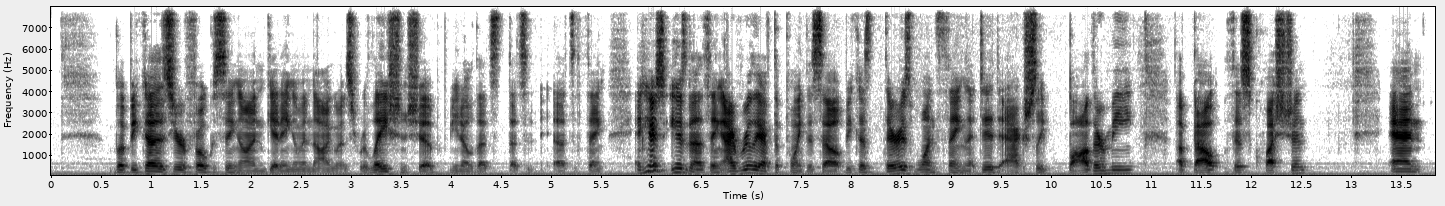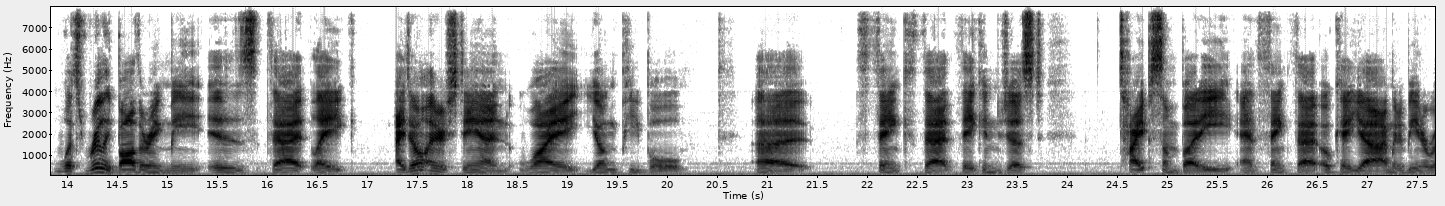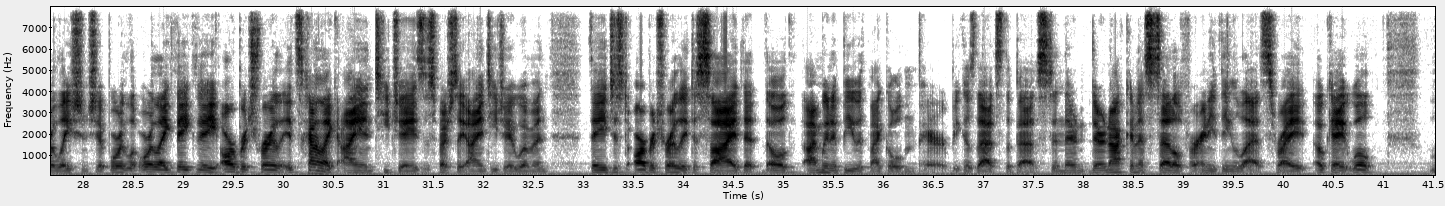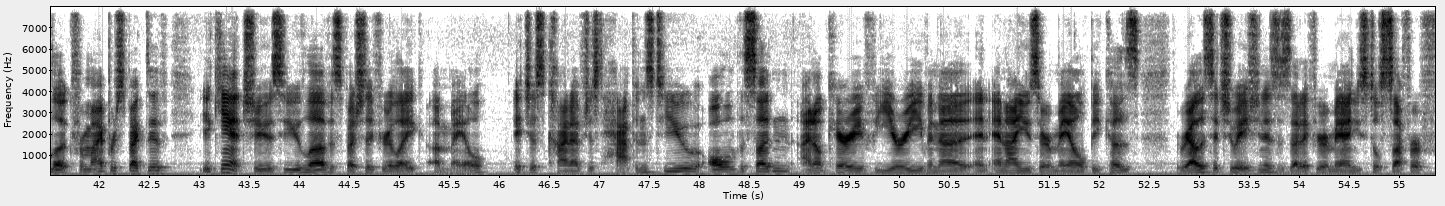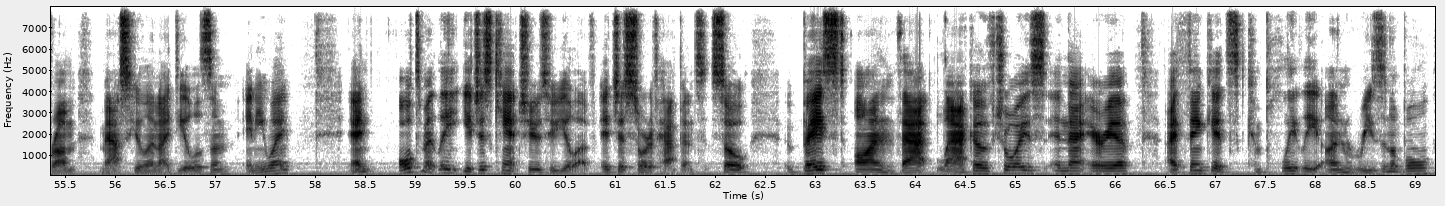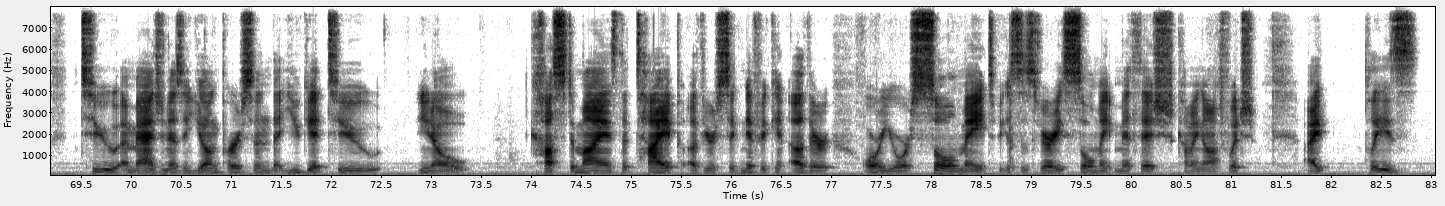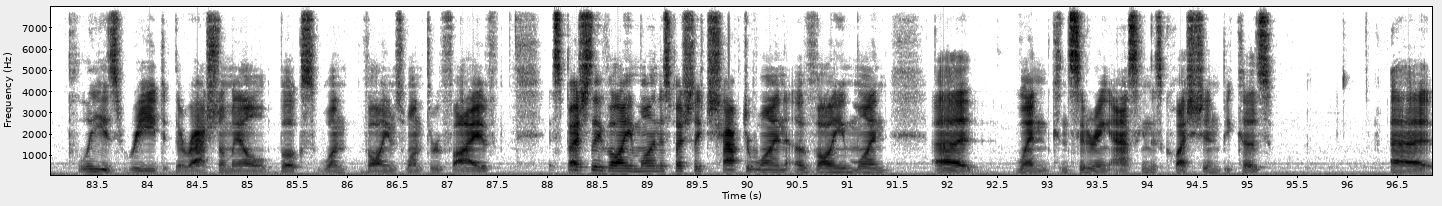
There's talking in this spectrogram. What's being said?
But because you're focusing on getting a monogamous relationship, you know that's that's a, that's a thing. And here's here's another thing. I really have to point this out because there is one thing that did actually bother me about this question. And what's really bothering me is that like I don't understand why young people uh, think that they can just type somebody and think that okay yeah i'm going to be in a relationship or or like they they arbitrarily it's kind of like intjs especially intj women they just arbitrarily decide that oh i'm going to be with my golden pair because that's the best and they're they're not going to settle for anything less right? Okay well look from my perspective you can't choose who you love especially if you're like a male it just kind of just happens to you all of a sudden. I don't care if you're even a, an NI user male because the reality the situation is is that if you're a man, you still suffer from masculine idealism anyway. And ultimately, you just can't choose who you love. It just sort of happens. So, based on that lack of choice in that area, I think it's completely unreasonable to imagine as a young person that you get to, you know, customize the type of your significant other or your soulmate because it's very soulmate mythish coming off which i please please read the rational male books one volumes one through five especially volume one especially chapter one of volume one uh, when considering asking this question because uh,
